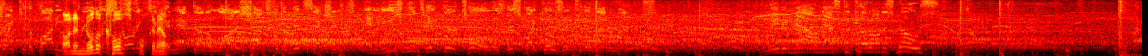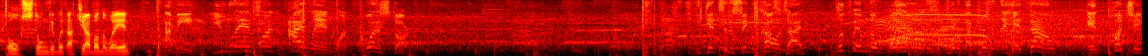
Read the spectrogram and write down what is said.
strike to the body. On another Really cut, fucking to hell. Connect on a lot of shots to the midsection, and these will take their toll as this fight goes into the latter rounds. Bleeding now, nasty cut on his nose. Oh, stung him with that jab on the way in. I mean, you land one, I land one. What a start. He gets to the single collar tie. Look for him to wear his opponent by pulling the head down and punching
